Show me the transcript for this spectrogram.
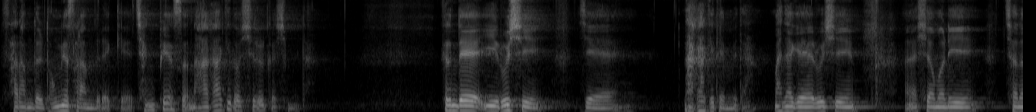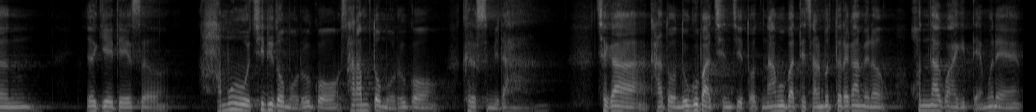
사람들 동네 사람들에게 창피해서 나가기도 싫을 것입니다. 그런데 이 룻이 이제 나가게 됩니다. 만약에 룻이 어, 시어머니 저는 여기에 대해서 아무 지리도 모르고 사람도 모르고 그렇습니다. 제가 가도 누구 밭인지 또 나무 밭에 잘못 들어가면 혼나고 하기 때문에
